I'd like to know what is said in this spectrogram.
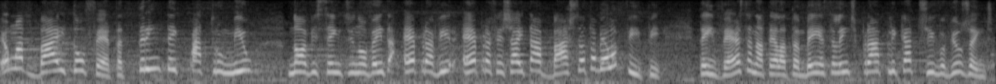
É uma baita oferta, 34 mil 990 é para vir, é para fechar e está abaixo da tabela FIP. Tem Versa na tela também, excelente para aplicativo, viu gente?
